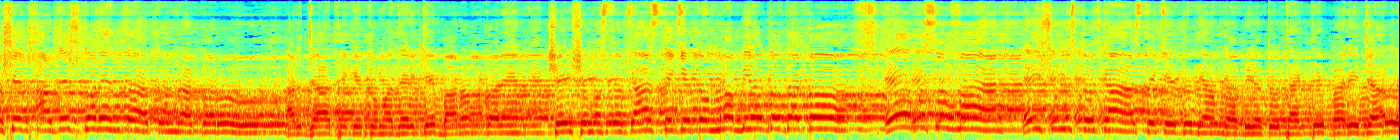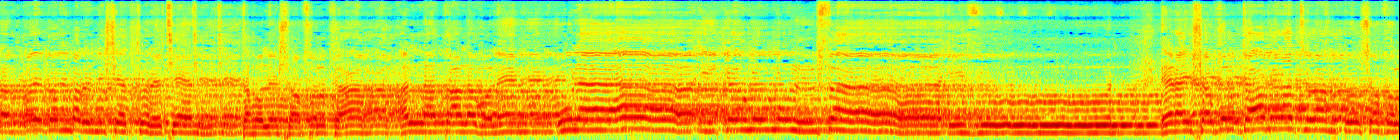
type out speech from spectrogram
আসে আদেশ করেন, তা তোমরা করো। আর যা থেকে তোমাদেরকে বারণ করেন, সেই সমস্ত কাজ থেকে তোমরা বিরত থাকো। এ মুসলমান, এই সমস্ত কাজ থেকে যদি আমরা বিরত থাকতে পারি, যা আল্লাহর পয়গম্বর নিষেধ করেছেন, তাহলে সফল কাম। আল্লাহ তালা বলেন ফাইজুন। এরাই সফল কাম, এরা চূড়ান্ত সফল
